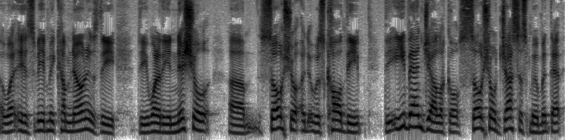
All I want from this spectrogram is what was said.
uh, what has become known as the, the one of the initial um, social. It was called the the evangelical social justice movement that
